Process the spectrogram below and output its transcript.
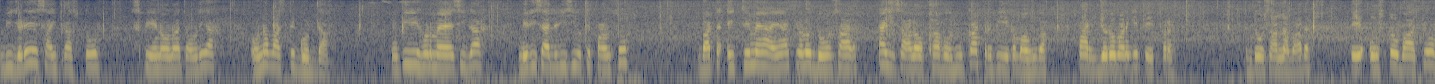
ਵੀ ਜਿਹੜੇ ਸਾਈਪ੍ਰਸ ਤੋਂ ਸਪੇਨ ਆਉਣਾ ਚਾਹੁੰਦੇ ਆ, ਉਹਨਾਂ ਵਾਸਤੇ ਗੁੱਡ ਆ। ਕਿਉਂਕਿ ਹੁਣ ਮੈਂ ਸੀਗਾ, ਮੇਰੀ ਸੈਲਰੀ ਸੀ ਉੱਥੇ 500 ਬਟ ਇੱਥੇ ਮੈਂ ਆਇਆ, ਚਲੋ 2 ਸਾਲ 2.5 ਸਾਲ ਔਖਾ ਹੋ ਜੂ, ਘੱਟ ਰੁਪਏ ਕਮਾਊਗਾ। ਪਰ ਜਦੋਂ ਬਣ ਗਏ ਪੇਪਰ 2 ਸਾਲਾਂ ਬਾਅਦ, ਤੇ ਉਸ ਤੋਂ ਬਾਅਦ ਚੋਂ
